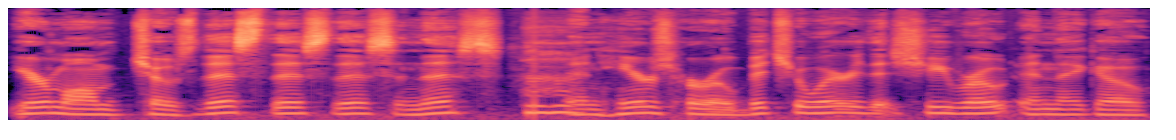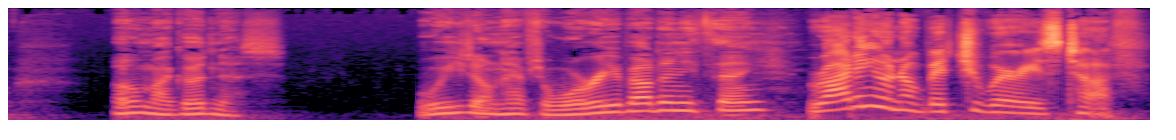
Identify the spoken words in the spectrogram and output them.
"Your mom chose this, this, this, and this, uh-huh. and here's her obituary that she wrote," and they go, "Oh my goodness." We don't have to worry about anything. Writing an obituary is tough.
